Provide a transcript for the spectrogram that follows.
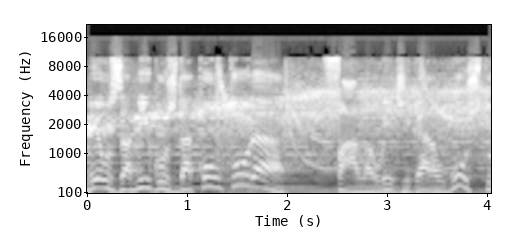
Meus amigos da cultura, fala o Edgar Augusto.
